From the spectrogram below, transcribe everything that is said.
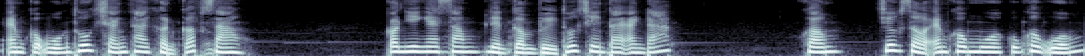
em có uống thuốc tránh thai khẩn cấp sao? Con Nhi nghe xong liền cầm vỉ thuốc trên tay anh đáp. Không, trước giờ em không mua cũng không uống.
